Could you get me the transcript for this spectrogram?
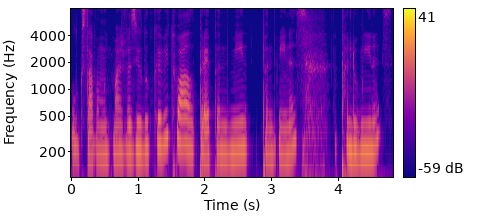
o Lux estava muito mais vazio do que habitual, pré-pandeminas, pandeminas,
